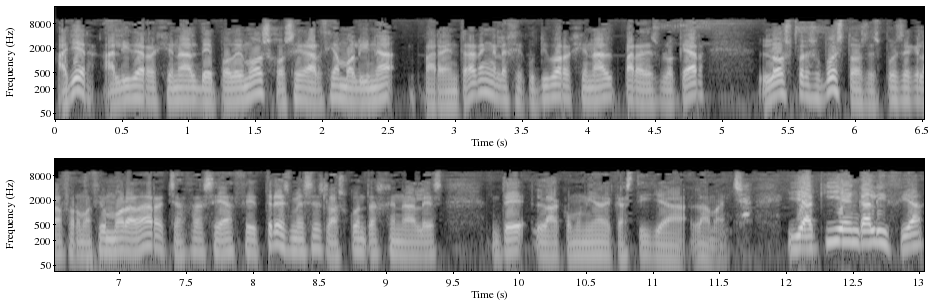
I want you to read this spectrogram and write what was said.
ayer al líder regional de Podemos, José García Molina, para entrar en el Ejecutivo Regional para desbloquear los presupuestos después de que la formación morada rechazase hace tres meses las cuentas generales de la Comunidad de Castilla-La Mancha. Y aquí en Galicia,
